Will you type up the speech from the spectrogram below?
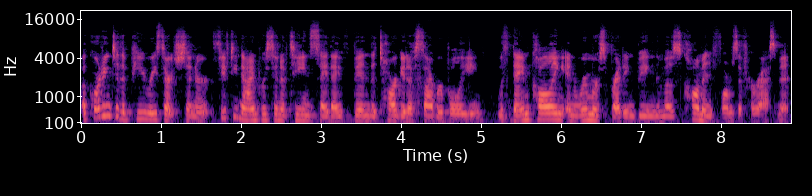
According to the Pew Research Center, 59% of teens say they've been the target of cyberbullying, with name calling and rumor spreading being the most common forms of harassment.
